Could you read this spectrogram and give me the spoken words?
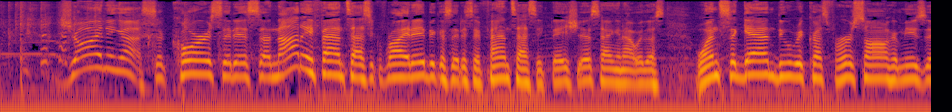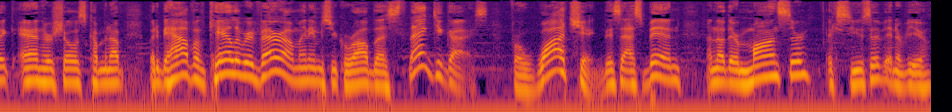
Joining us, of course, it is uh, not a fantastic Friday because it is a fantastic day. She is hanging out with us once again. Do request for her song, her music, and her shows coming up. But on behalf of Kayla Rivera, my name is Rico Robles. Thank you guys for watching. This has been another Monster exclusive interview.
